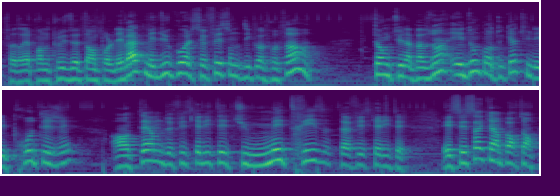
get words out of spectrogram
il faudrait prendre plus de temps pour le débattre. Mais du coup, elle se fait son petit coffre-fort tant que tu n'as pas besoin. Et donc, en tout cas, tu n'es protégé en termes de fiscalité. Tu maîtrises ta fiscalité. Et c'est ça qui est important.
